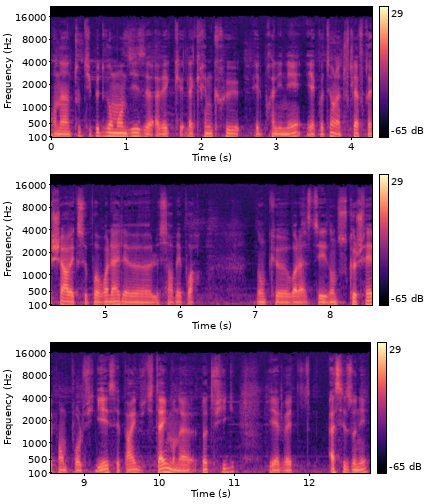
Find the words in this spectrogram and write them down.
On a un tout petit peu de gourmandise avec la crème crue et le praliné. Et à côté, on a toute la fraîcheur avec ce poivre-là, le, le, sorbet poire. Donc voilà, c'est dans tout ce que je fais. Par exemple, pour le figuier, c'est pareil du tea time. On a notre figue et elle va être assaisonnée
